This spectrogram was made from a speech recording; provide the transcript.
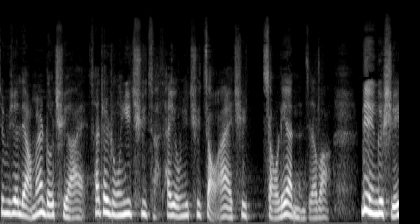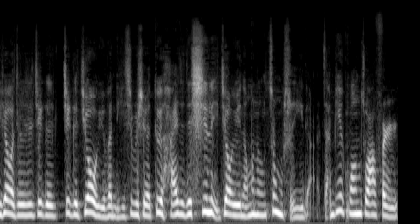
是不是？两面都缺爱，他才容易去才容易去找爱，去早恋呢，知道吧？另一个学校就是这个这个教育问题，是不是对孩子的心理教育能不能重视一点？咱别光抓分儿，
